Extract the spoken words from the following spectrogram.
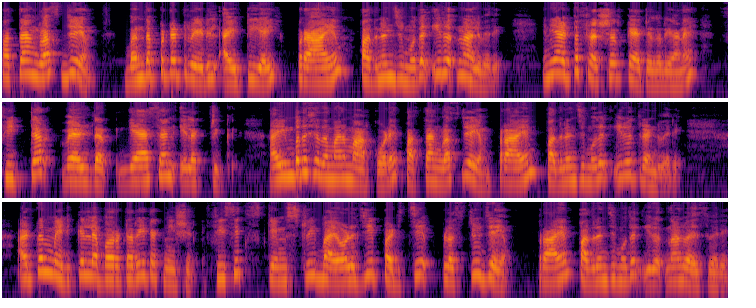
പത്താം ക്ലാസ് ജയം. ബന്ധപ്പെട്ട ട്രേഡിൽ ഐ ടി ഐ പ്രായം പതിനഞ്ച് മുതൽ ഇരുപത്തിനാല് വരെ. ഇനി അടുത്ത ഫ്രഷർ കാറ്റഗറിയാണ് fitter welder gas and electric. അമ്പത് ശതമാനം മാർക്കോടെ പത്താം ക്ലാസ് ജയം പ്രായം പതിനഞ്ച് മുതൽ ഇരുപത്തിരണ്ട് വരെ. അടുത്ത medical laboratory technician physics chemistry biology പഠിച്ച് പ്ലസ് ടു ജയം പ്രായം പതിനഞ്ച് മുതൽ ഇരുപത്തിനാല് വയസ്സ് വരെ.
